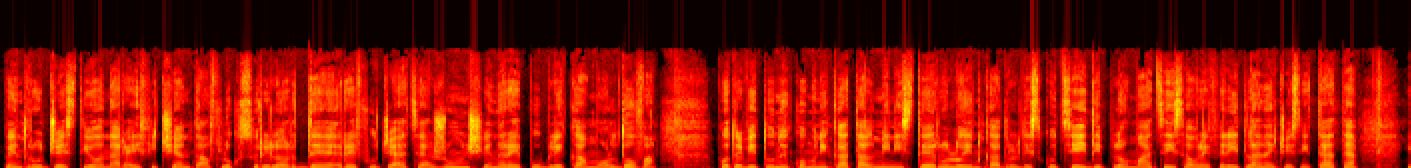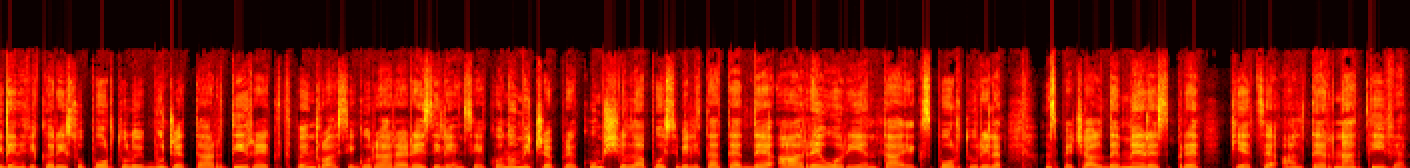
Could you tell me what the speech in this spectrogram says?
pentru gestionarea eficientă a fluxurilor de refugiați ajunși în Republica Moldova. Potrivit unui comunicat al Ministerului, în cadrul discuției, diplomații s-au referit la necesitatea identificării suportului bugetar direct pentru asigurarea rezilienței economice, precum și la posibilitatea de a reorienta exporturile, în special special de mere spre piețe alternative.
